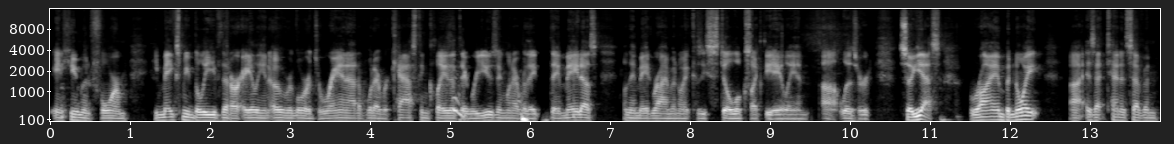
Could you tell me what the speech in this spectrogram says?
in human form. He makes me believe that our alien overlords ran out of whatever casting clay that they were using whenever they, they made us when they made Ryan Benoit because he still looks like the alien uh, lizard. So yes, Ryan Benoit uh, is at ten and seven.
